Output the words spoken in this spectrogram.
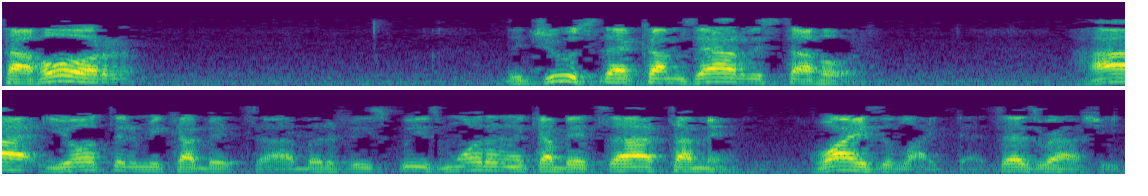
tahor, the juice that comes out is tahor. Ha yoter mikabetza, but if he squeezed more than a kabetza, tameh. Why is it like that? Says Rashi.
